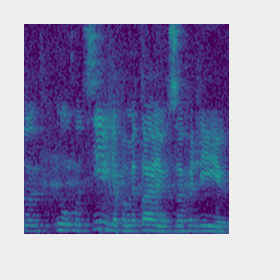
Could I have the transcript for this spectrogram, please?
То, ну, оці, я пам'ятаю, взагалі,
